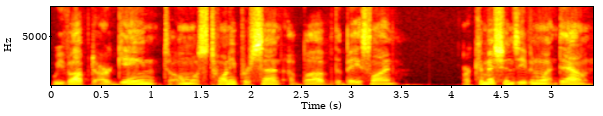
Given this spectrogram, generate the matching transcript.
We've upped our gain to almost 20% above the baseline. Our commissions even went down,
